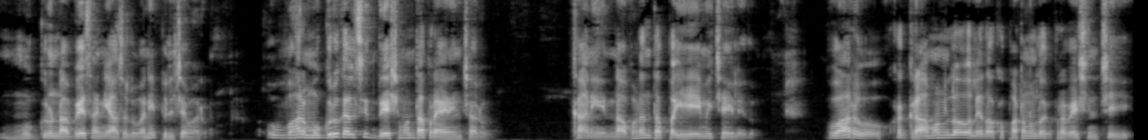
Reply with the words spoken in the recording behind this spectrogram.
ముగ్గురు నవ్వే సన్యాసులు అని పిలిచేవారు. వారు ముగ్గురు కలిసి దేశమంతా ప్రయాణించారు. కానీ నవ్వడం తప్ప ఏమీ చేయలేదు. వారు ఒక గ్రామంలో లేదా ఒక పట్టణంలోకి ప్రవేశించి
